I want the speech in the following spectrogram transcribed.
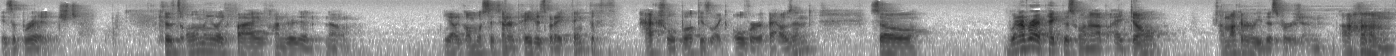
is abridged because it's only like 500 and no, yeah, like almost 600 pages. But I think the actual book is like over a thousand. So whenever I pick this one up, I don't, I'm not gonna read this version. Um,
